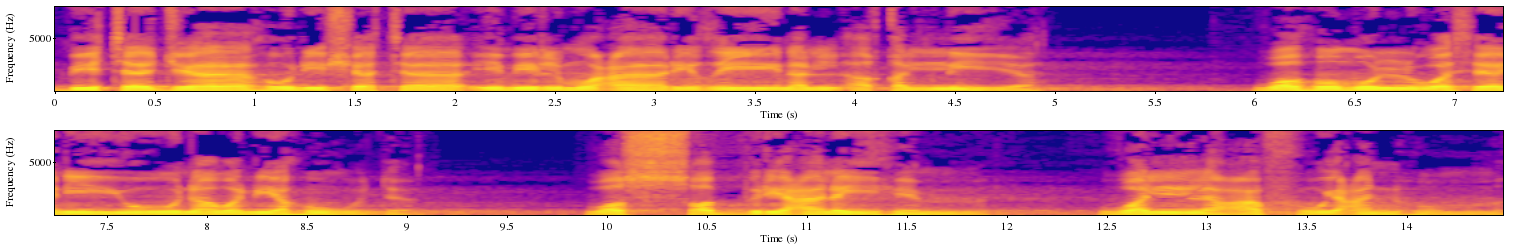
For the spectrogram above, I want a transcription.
بتجاهل شتائم المعارضين الأقلية وهم الوثنيون واليهود. والصبر عليهم والعفو عنهم.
